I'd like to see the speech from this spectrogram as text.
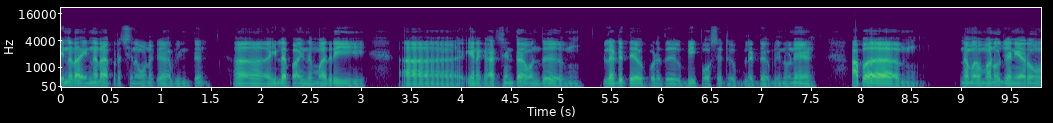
என்னடா என்னடா பிரச்சனை உனக்கு? அப்படின்ட்டு இல்லைப்பா இந்த மாதிரி எனக்கு அர்ஜென்ட்டாக வந்து பிளட்டு தேவைப்படுது. பி பாசிட்டிவ் பிளட் அப்படின்னோடனே அப்போ நம்ம மனோஜ் யாரும்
